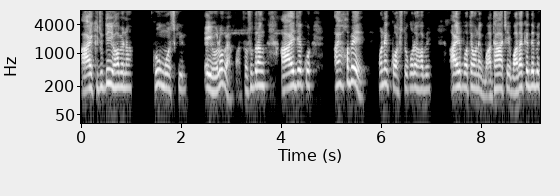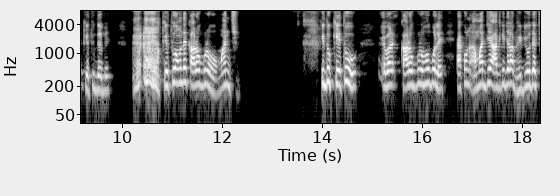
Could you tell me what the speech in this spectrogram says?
আয় কিছুতেই হবে না। খুব মুশকিল। এই হলো ব্যাপার। তো সুতরাং আয় যে আয় হবে, অনেক কষ্ট করে হবে। আয়ের পথে অনেক বাধা আছে। বাধাকে দেবে, কেতু দেবে। কেতু আমাদের কারক গ্রহ মানছি। কিন্তু কেতু এবার কারক গ্রহ বলে, এখন আমার যে আজকে যারা ভিডিও দেখছ,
